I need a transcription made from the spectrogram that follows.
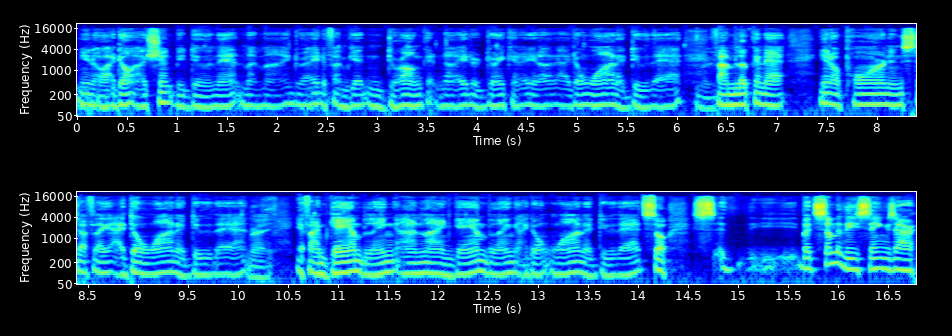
You know, I don't I shouldn't be doing that in my mind, right? If I'm getting drunk at night or drinking, you know, I don't want to do that. If I'm looking at, you know, porn and stuff like that, I don't want to do that. Right. If I'm gambling, online gambling, I don't want to do that. So, but some of these things are,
